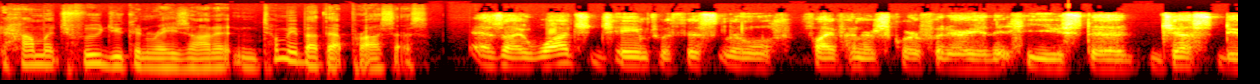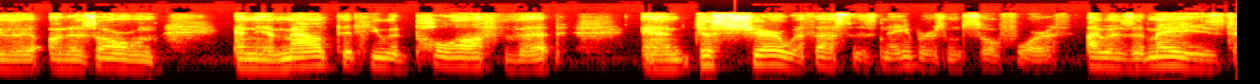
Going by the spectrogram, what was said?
how much food you can raise on it and tell me about that process. As I watched James with this little 500 square foot area that he used to just do on his own, and the amount that he would pull off of it and just share with us as neighbors and so forth, I was amazed.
